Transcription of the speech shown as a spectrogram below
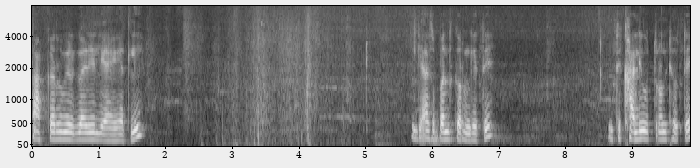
साखर विरघळलेली आहे यातली. गॅस बंद करून घेते. ते खाली उतरून ठेवते.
